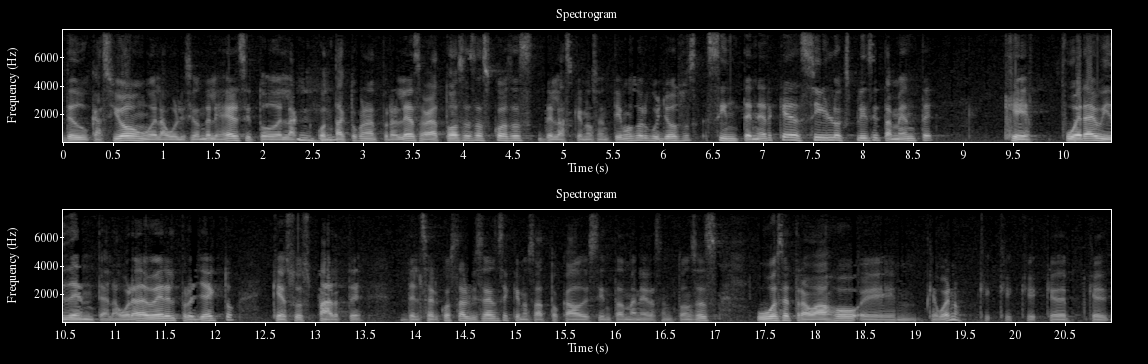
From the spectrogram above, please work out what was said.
de educación o de la abolición del ejército, del contacto con la naturaleza, ¿verdad? todas esas cosas de las que nos sentimos orgullosos sin tener que decirlo explícitamente, que fuera evidente a la hora de ver el proyecto que eso es parte del ser costarricense que nos ha tocado de distintas maneras. Entonces hubo ese trabajo eh, que bueno, que,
